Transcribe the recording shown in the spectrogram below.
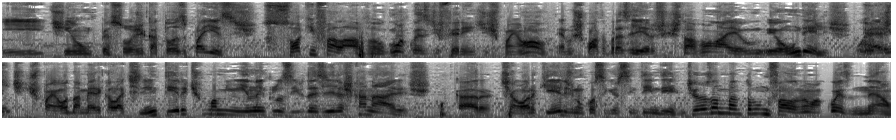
E tinham pessoas de 14 países. Só quem falava alguma coisa diferente de espanhol eram os quatro brasileiros que estavam lá, eu, eu um deles. O Eu resto tenho- tinha espanhol da América Latina inteira e tinha uma menina, inclusive, das Ilhas Canárias. Cara, tinha hora que eles não conseguiam se entender. Mentiroso, todo mundo fala a mesma coisa? Não.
